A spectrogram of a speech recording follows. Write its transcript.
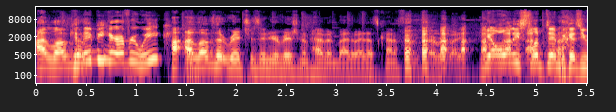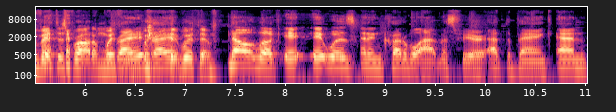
I love Can that, they be here every week? I, I love that Rich is in your vision of heaven. By the way, that's kind of fun for everybody. he only slipped in because Juventus brought him with right, him. right. with him. No, look, it, it was an incredible atmosphere at the Banc, and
